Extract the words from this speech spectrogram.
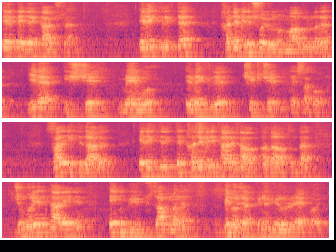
EPDK üstlendi. Elektrikte kademeli soygunun mağdurları yine işçi, memur, emekli, çiftçi, esnaf oldu. Saray iktidarı elektrikte kademeli tarife adı altında Cumhuriyet tarihinin en büyük zammını 1 Ocak günü yürürlüğe koydu.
